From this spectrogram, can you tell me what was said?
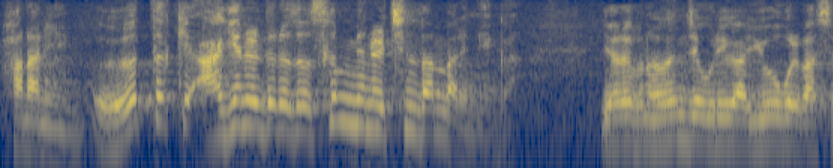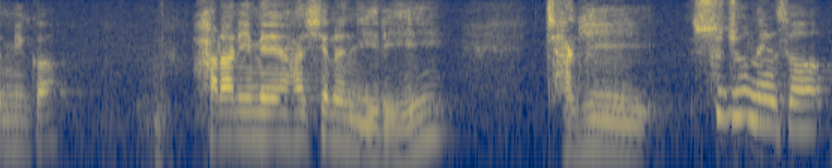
하나님 어떻게 악인을 들어서 선면을 친단 말입니까? 여러분 언제 우리가 유혹을 받습니까? 하나님의 하시는 일이 자기 수준에서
